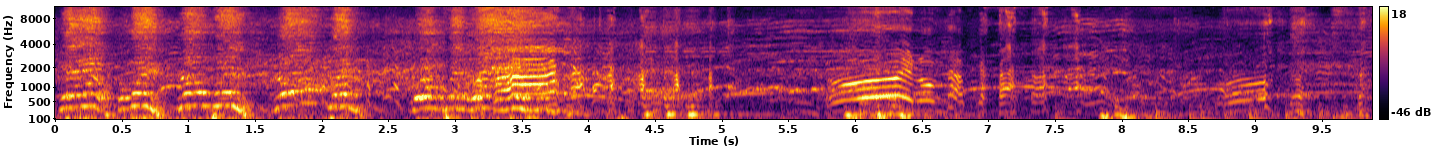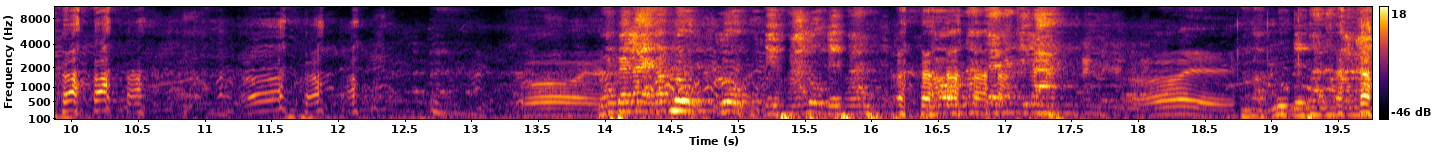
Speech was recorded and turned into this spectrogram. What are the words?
เดี๋ยวลงพุ่นลงพุ่นลงพุ่นลงพุ่นว่าไงโอ้ยลมทับกันโอ้ ยไม่เป็นไรครับลูก ลูกเด็กพันลูกเด็กพันเราน่าใจนักกีฬาโอ้ยครับลูกเด็กพันธรรมดา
